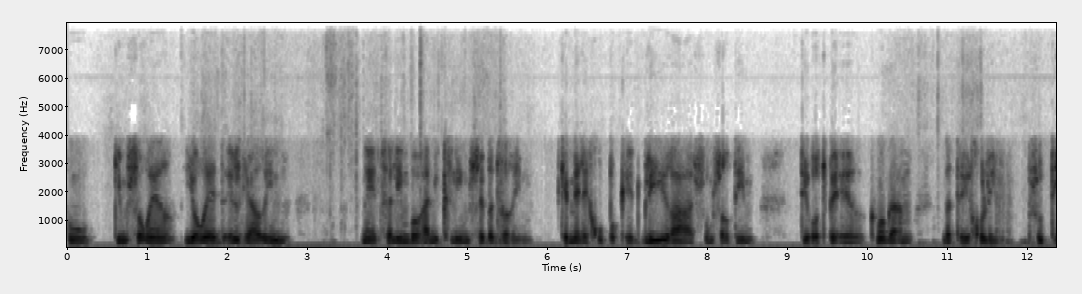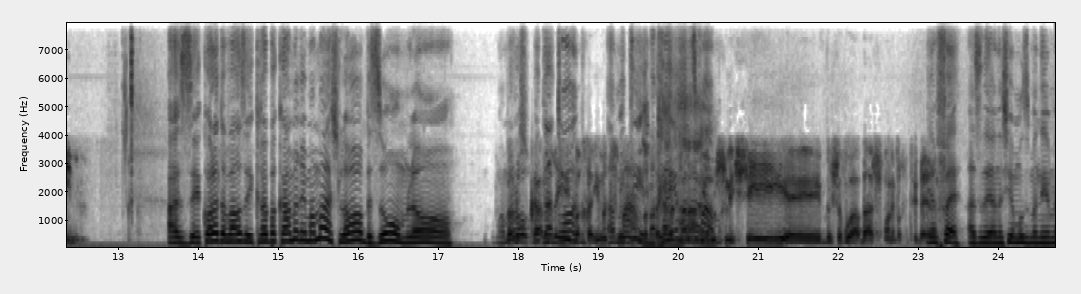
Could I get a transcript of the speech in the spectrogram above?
הוא, כמשורר, יורד אל הערים, נאצלים בו הנקלים שבדברים. כמלך הוא פוקד, בלי רעש ומשרתים, טירות פאר, כמו גם בתי חולים פשוטים. אז אה, כל הדבר הזה יקרה בקאמרי ממש, לא בזום, לא... ממש לא, לא, קאמרי. בחיים עצמם. אמיתי. בחיים בקהל. עצמם. יום שלישי, אה, בשבוע הבא, שמונה וחצי בערב. יפה, אז אה, אנשים מוזמנים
